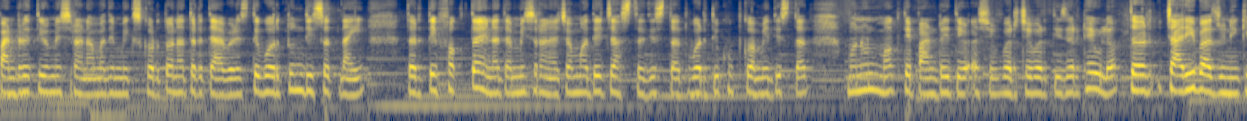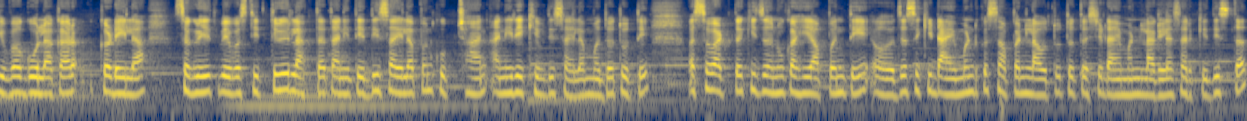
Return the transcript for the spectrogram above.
पांढरे तीळ मिश्रणामध्ये मिक्स करतो ना तर त्यावेळेस ते वरतून दिसत नाही. तर ते फक्त आहे ना त्या मिश्रणाच्या मध्ये जास्त दिसतात. वरती खूप कमी दिसतात. म्हणून मग ते पांढरे तीळ असे वरचे वरती जर ठेवलं तर चारी बाजूने किंवा गोलाकार कडेला सगळे व्यवस्थित तीळ लागतात आणि ते दिसायला पण खूप छान आणि रेखीव दिसायला मदत होते. असं वाटतं की जणू काही आपण ते जसं की डायमंड कसं आपण लावतो तर तसे डायमंड लागल्यासारखे दिसतात.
